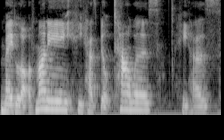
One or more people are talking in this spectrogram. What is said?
made a lot of money, he has built towers, he has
